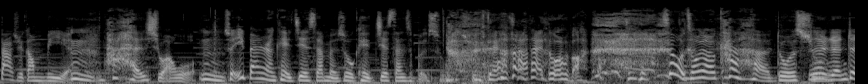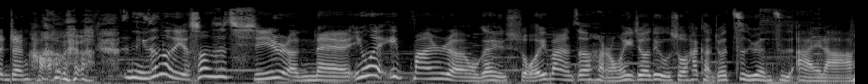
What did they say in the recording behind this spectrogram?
大学刚毕业，嗯，他很喜欢我，嗯，所以一般人可以借三本书，我可以借三十本书，对，差太多了吧？所以我从小看很多书，人真真好。没有，你真的也算是奇人呢。哎，因为一般人，我跟你说，一般人真的很容易，就例如说，他可能就会自怨自艾啦，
